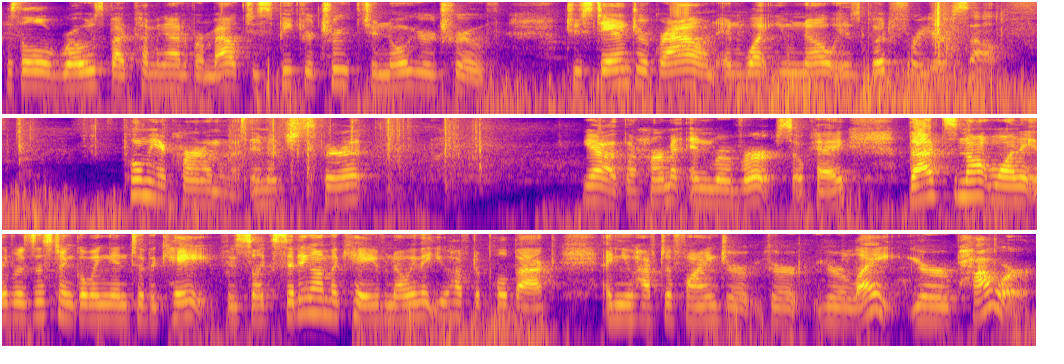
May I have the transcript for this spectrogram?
this little rosebud coming out of her mouth to speak your truth, to know your truth to stand your ground in what you know is good for yourself. pull me a card on that image spirit? Yeah, the hermit in reverse, okay? That's not wanting resistant going into the cave. It's like sitting on the cave knowing that you have to pull back and you have to find your your your light, your power.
